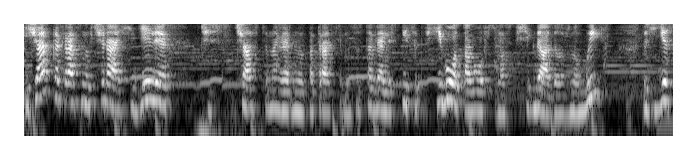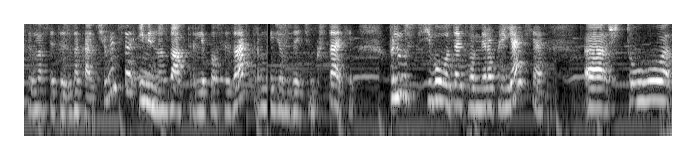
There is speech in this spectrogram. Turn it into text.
И сейчас как раз мы вчера сидели, час- часто, наверное, потратили, мы составляли список всего того, что у нас всегда должно быть. То есть, если у нас это заканчивается, именно завтра или послезавтра, мы идем за этим. Кстати, плюс всего вот этого мероприятия, э, что,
